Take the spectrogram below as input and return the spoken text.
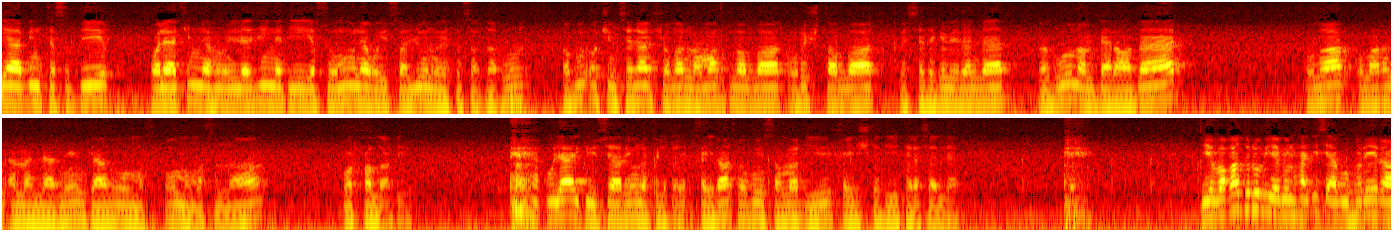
yə bintə sıddiq və ləkinnəhum illəzinə deyə yəsumunə və yusallun və yətəsaddaqun və bu o kimsələr ki, onlar namaz qılarlar, oruç tutarlar və sədəqə verərlər və bununla bərabər onlar onların əməllərinin qəbul olmamasından qorxarlar deyir. Ulaikə yüsəriyunə fil xeyrat və bu insanlar deyir, xeyr işlədiyi tələsərlər. deyir, və qad rubiyə min hədisi Əbu Hüreyrə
